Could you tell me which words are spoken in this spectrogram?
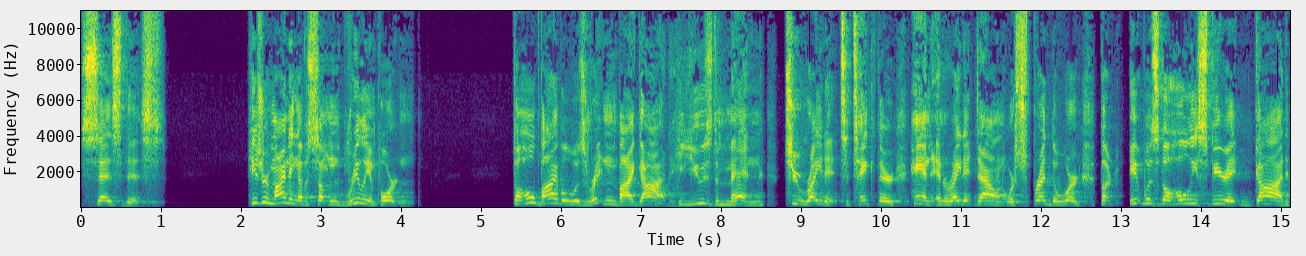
says this. He's reminding of us something really important. The whole Bible was written by God. He used men to write it, to take their hand and write it down or spread the word. But it was the Holy Spirit, God,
